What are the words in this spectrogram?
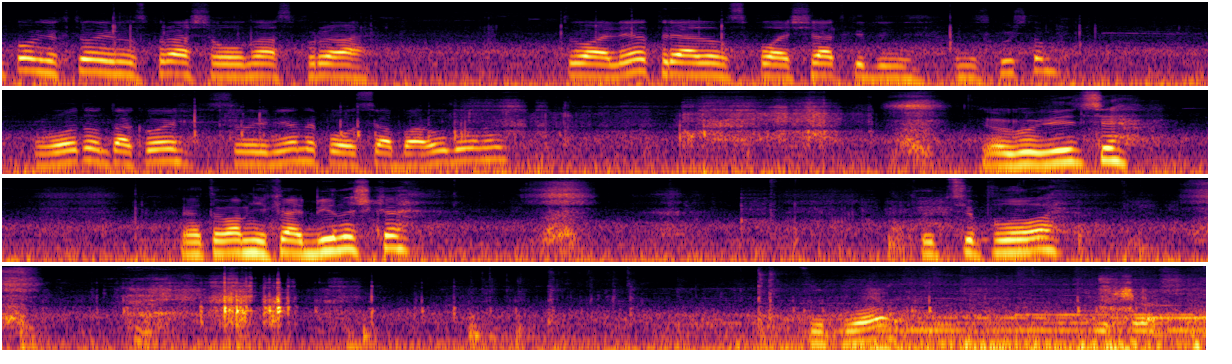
помню, кто именно спрашивал у нас про туалет рядом с площадкой не- скучном. Вот он такой современный, полностью оборудованный. Как вы видите, это вам не кабиночка. Тут тепло. Тепло и.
